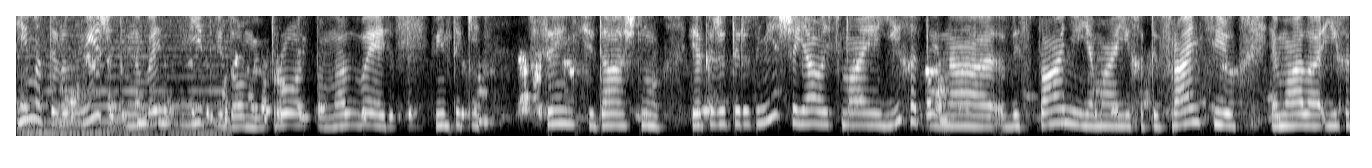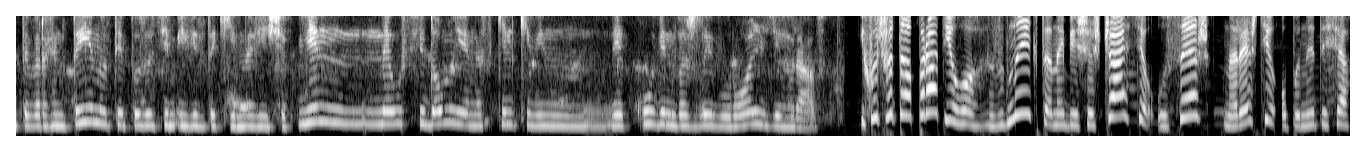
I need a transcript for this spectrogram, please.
Діма, ти розумієш, що ти на весь світ відомий, просто на весь. Він такий. В сенсі, Даш, ну я кажу, ти розумієш, що я ось маю їхати на в Іспанію, я маю їхати в Францію, я мала їхати в Аргентину, типу з цим, і він такий, навіщо? Він не усвідомлює, наскільки він яку він важливу роль зіграв. І хоч фотоапарат його зник, та найбільше щастя, усе ж нарешті опинитися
